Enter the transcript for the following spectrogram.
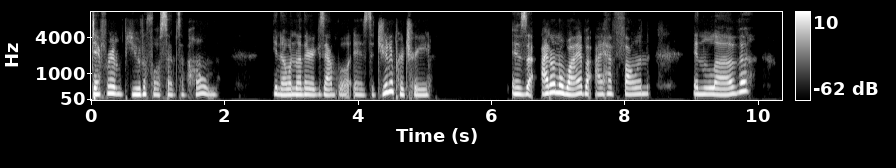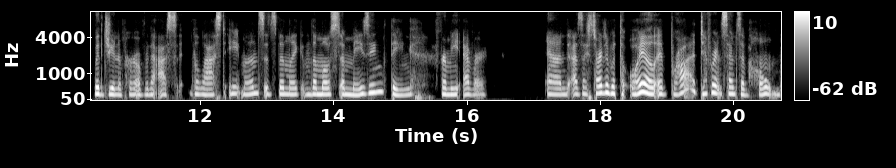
different, beautiful sense of home. You know, another example is the juniper tree. Is I don't know why, but I have fallen in love with juniper over the as- the last 8 months. It's been like the most amazing thing for me ever. And as I started with the oil, it brought a different sense of home.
